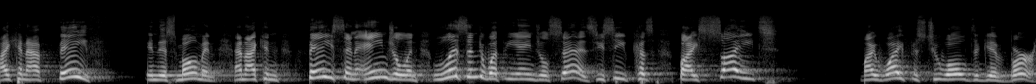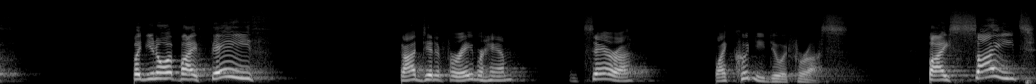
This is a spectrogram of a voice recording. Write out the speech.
I can have faith in this moment and I can face an angel and listen to what the angel says. You see, because by sight, my wife is too old to give birth. But you know what? By faith, God did it for Abraham and Sarah. Why couldn't he do it for us? By sight,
